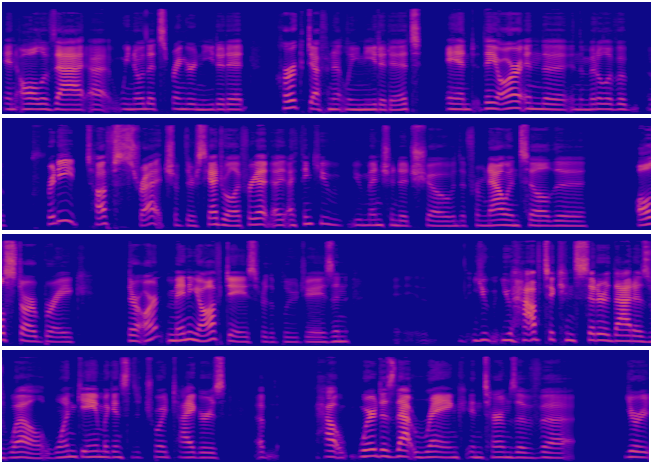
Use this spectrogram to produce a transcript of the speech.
and all of that. Uh, we know that springer needed it. Kirk definitely needed it. And they are in the in the middle of a, a pretty tough stretch of their schedule. I forget. I, I think you you mentioned it. Show that from now until the All Star break, there aren't many off days for the Blue Jays, and eh, you you have to consider that as well. One game against the Detroit Tigers. Um, how where does that rank in terms of uh, your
